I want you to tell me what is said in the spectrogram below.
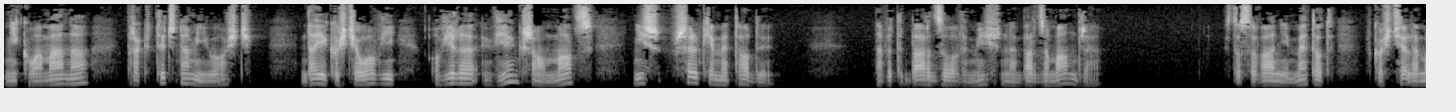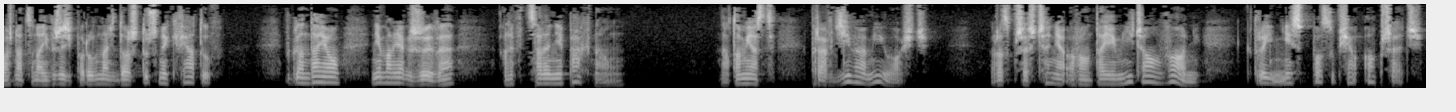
Niekłamana, praktyczna miłość daje Kościołowi o wiele większą moc niż wszelkie metody, nawet bardzo wymyślne, bardzo mądre. Stosowanie metod w Kościele można co najwyżej porównać do sztucznych kwiatów. Wyglądają niemal jak żywe, ale wcale nie pachną. Natomiast prawdziwa miłość rozprzestrzenia ową tajemniczą woń, której nie sposób się oprzeć.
